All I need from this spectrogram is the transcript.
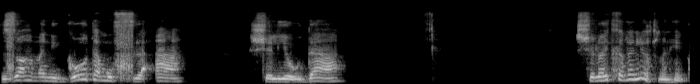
זו המנהיגות המופלאה של יהודה, שלא התכוון להיות מנהיג.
